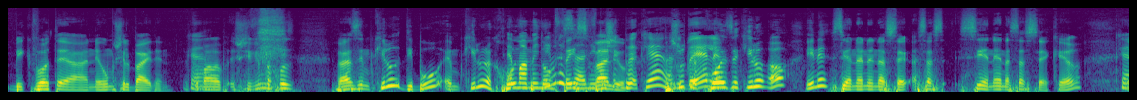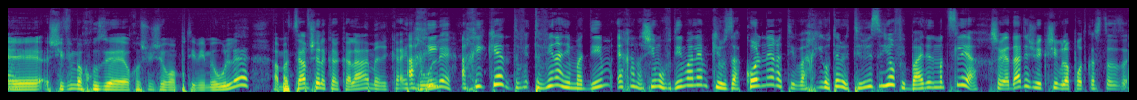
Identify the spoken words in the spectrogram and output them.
בעקבות הנאום של ביידן. כן. כלומר, 70 אחוז, ואז הם כאילו דיברו, הם כאילו לקחו הם את זה מאמינים בתור לזה, face אני פשוט, value. ב- כן, אני פשוט בהלם. לקחו את זה כאילו, או, הנה, CNN עשה, עשה, CNN עשה סקר, כן. אה, 70 אחוז אה, חושבים שהם אופטימיים, מעולה, המצב של הכלכלה האמריקאית אחי, מעולה. אחי, כן, תבין, אני מדהים איך אנשים עובדים עליהם, כאילו זה הכל נרטיב, ואחי כותב לי, תראי איזה יופי, ביידן מצליח. עכשיו, ידעתי שהוא הקשיב לפודקאסט הזה.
